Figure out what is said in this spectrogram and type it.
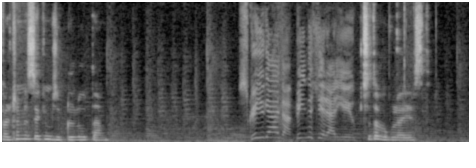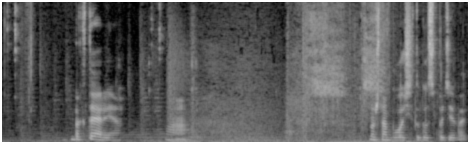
Walczymy z jakimś glutem. Co to w ogóle jest? Bakteria. A. Można było się tego spodziewać.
